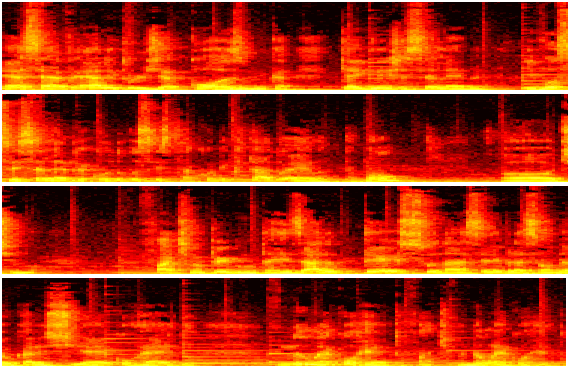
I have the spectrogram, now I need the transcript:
Essa é a, é a, liturgia cósmica que a igreja celebra. E você celebra quando você está conectado a ela, tá bom? Ótimo. Fátima pergunta: rezar o terço na celebração da Eucaristia é correto? Não é correto, Fátima, não é correto.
